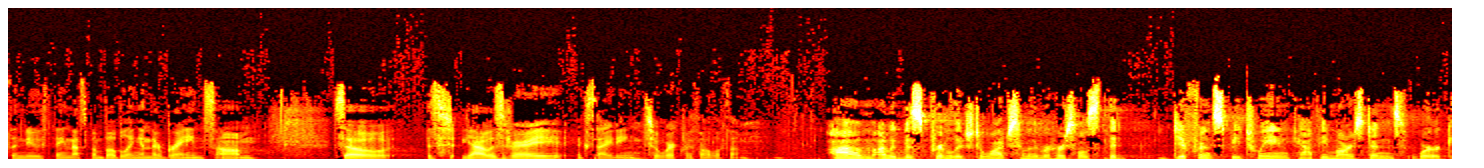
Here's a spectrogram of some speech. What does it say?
the new thing that's been bubbling in their brains. Um, so it's yeah, it was very exciting to work with all of them. Um, I was privileged to watch some of the rehearsals. The difference between Cathy Marston's work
